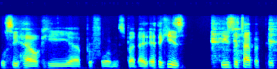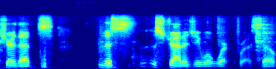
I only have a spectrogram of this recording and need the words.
we'll see how he uh, performs. But I, I think he's he's the type of pitcher that this strategy will work for us. So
